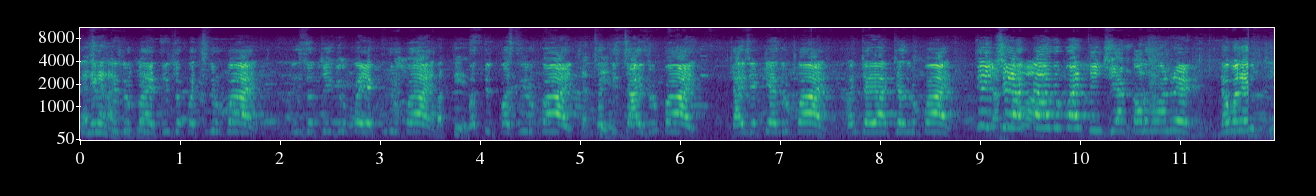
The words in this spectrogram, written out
तीनशे एकवीस रुपये तीनशे पच्चीस रुपये तीनशे तीस रुपये एकतीस रुपये बत्तीस. पस्तीस रुपये छत्तीस. चाळीस रुपये चाळीस एक्केचाळीस रुपये पंचेचाळीस अठ्ठावीस रुपये तीनशे एक्कावन्न रुपये तीनशे एक्कावन्न रुपये रे डबल तीनशे.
